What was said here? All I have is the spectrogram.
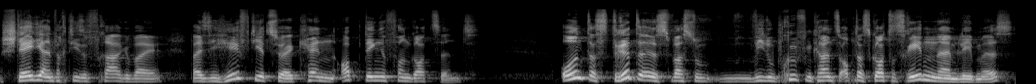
stell dir einfach diese Frage, weil, weil sie hilft dir zu erkennen, ob Dinge von Gott sind. Und das dritte ist, was du, wie du prüfen kannst, ob das Gottes Reden in deinem Leben ist.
